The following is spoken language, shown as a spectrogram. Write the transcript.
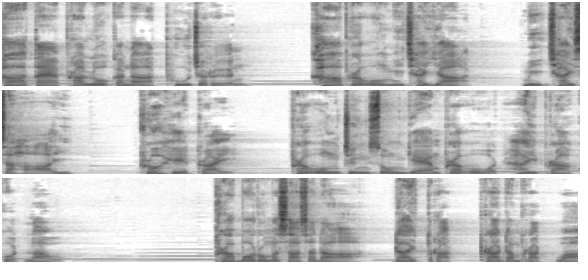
ข้าแต่พระโลกนาถผู้เจริญ ข้าพระองค์มิใช่ญาติ มิใช่สหาย เพราะเหตุไรพระองค์จึงทรงแย้มพระโอษฐ์ให้ปรากฏเล่า พระบรมศาสดาได้ตรัสพระดำรัสว่า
